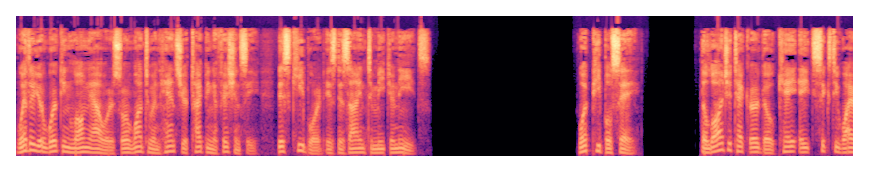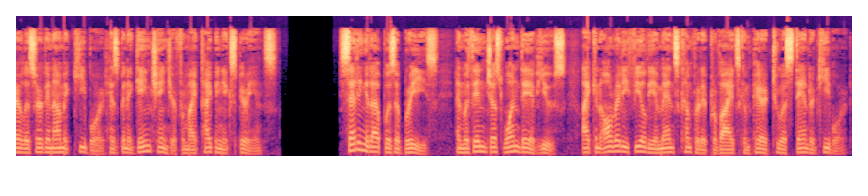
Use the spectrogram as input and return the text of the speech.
Whether you're working long hours or want to enhance your typing efficiency, this keyboard is designed to meet your needs. What people say. The Logitech Ergo K860 wireless ergonomic keyboard has been a game changer for my typing experience. Setting it up was a breeze, and within just one day of use, I can already feel the immense comfort it provides compared to a standard keyboard.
